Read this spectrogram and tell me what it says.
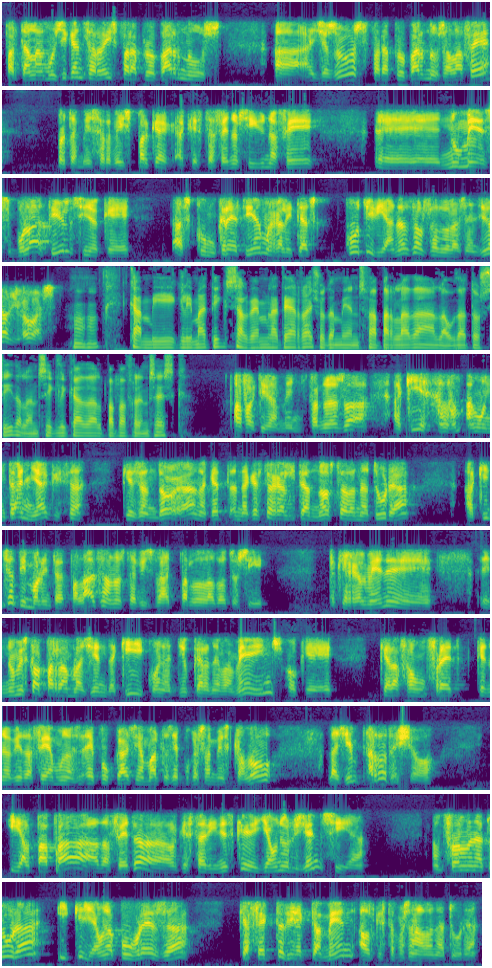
per tant la música ens serveix per apropar-nos a Jesús per apropar-nos a la fe, però també serveix perquè aquesta fe no sigui una fe eh, només volàtil, sinó que es concreti en realitats quotidianes dels adolescents i dels joves. Uh -huh. Canvi climàtic, salvem la Terra, això també ens fa parlar de Laudato Si, de l'encíclica del papa Francesc. Efectivament. Per nosaltres, aquí a, la, a muntanya, que és, que és Andorra, en, aquest, en aquesta realitat nostra de natura, aquí ens sentim molt interpel·lats al nostre bisbat per la Laudato Si perquè realment eh, eh, només cal parlar amb la gent d'aquí quan et diu que ara neva menys o que, que ara fa un fred que no havia de fer en unes èpoques i en altres èpoques fa més calor. La gent parla d'això. I el papa, de fet, el que està dient és que hi ha una urgència enfront de la natura i que hi ha una pobresa que afecta directament el que està passant a la natura.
